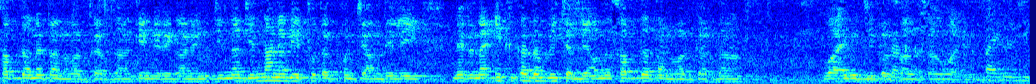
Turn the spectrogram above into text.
ਸਭ ਦਾ ਮੈਂ ਧੰਨਵਾਦ ਕਰਦਾ ਕਿ ਮੇਰੇ ਗਾਣੇ ਨੂੰ ਜਿੰਨਾ ਜਿਨ੍ਹਾਂ ਨੇ ਵੀ ਇੱਥੋਂ ਤੱਕ ਪਹੁੰਚਾਉਣ ਦੇ ਲਈ ਮੇਰੇ ਨਾਲ ਇੱਕ ਕਦਮ ਵੀ ਚੱਲਿਆ, ਉਹਨਾਂ ਸਭ ਦਾ ਧੰਨਵਾਦ ਕਰਦਾ ਵਾਹਿਗੁਰੂ ਜੀ ਕਾ ਖਾਲਸਾ, ਵਾਹਿਗੁਰੂ ਜੀ ਕੀ ਫਤਿਹ। ਵਾਹਿਗੁਰੂ ਜੀ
